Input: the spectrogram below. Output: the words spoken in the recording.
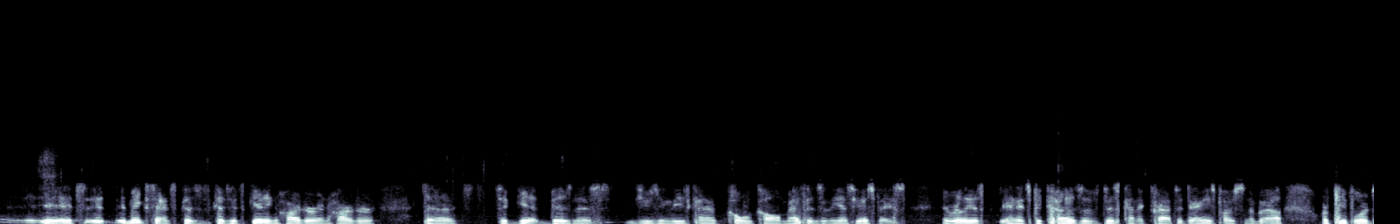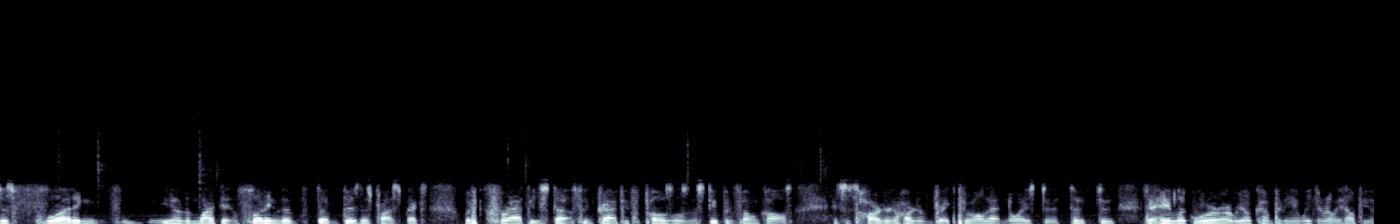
It, it's it, it makes sense because because it's getting harder and harder to to get business using these kind of cold call methods in the SEO space. It really is, and it's because of this kind of crap that Danny's posting about, where people are just flooding, you know, the market and flooding the the business prospects with crappy stuff and crappy proposals and stupid phone calls. It's just harder and harder to break through all that noise to to, to say, hey, look, we're a real company and we can really help you.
